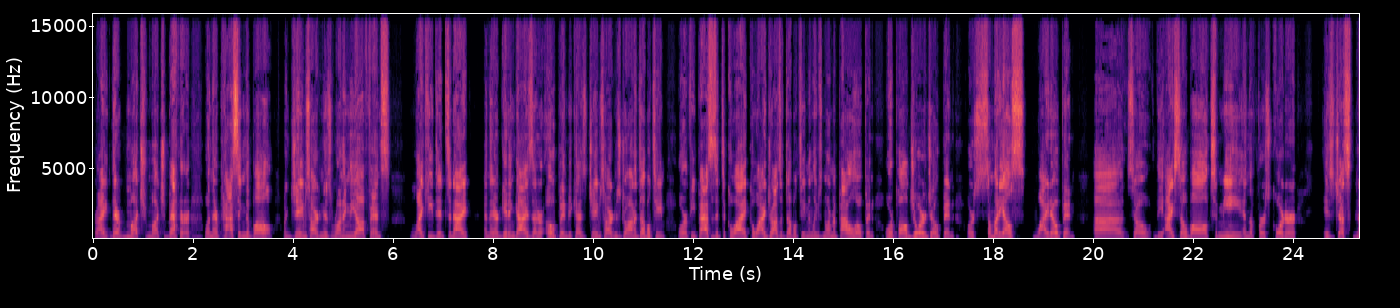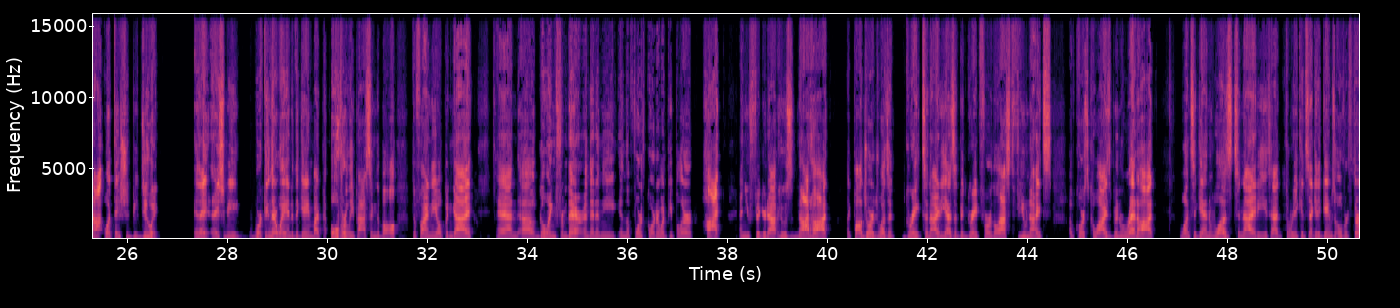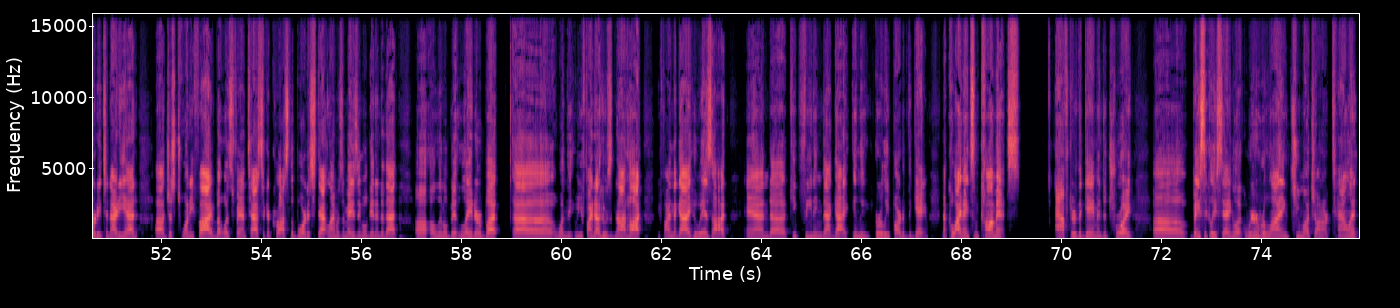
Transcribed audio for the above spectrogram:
right? They're much, much better when they're passing the ball. When James Harden is running the offense like he did tonight, and they are getting guys that are open because James Harden's drawn a double team. Or if he passes it to Kawhi, Kawhi draws a double team and leaves Norman Powell open, or Paul George open, or somebody else wide open. Uh, so the ISO ball to me in the first quarter is just not what they should be doing they, they should be working their way into the game by overly passing the ball to find the open guy and uh, going from there. And then in the in the fourth quarter, when people are hot and you figured out who's not hot, like Paul George wasn't great tonight. He hasn't been great for the last few nights. Of course, Kawhi's been red hot. Once again, was tonight. He's had three consecutive games over 30. Tonight, he had uh, just 25, but was fantastic across the board. His stat line was amazing. We'll get into that uh, a little bit later. But uh, when, the, when you find out who's not hot, you find the guy who is hot and uh, keep feeding that guy in the early part of the game. Now, Kawhi made some comments after the game in Detroit, uh, basically saying, look, we're relying too much on our talent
